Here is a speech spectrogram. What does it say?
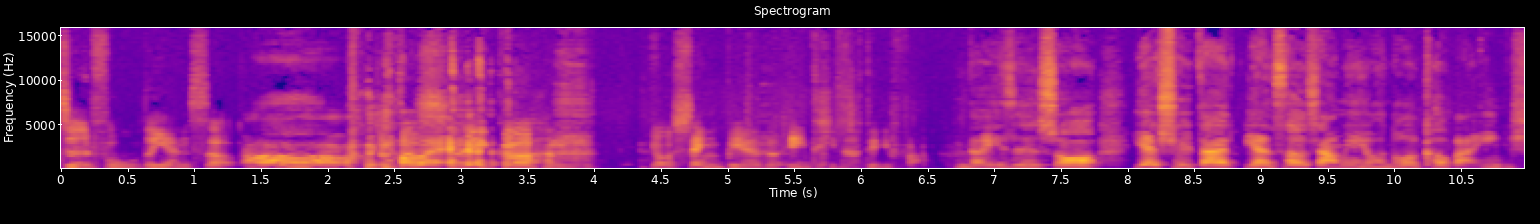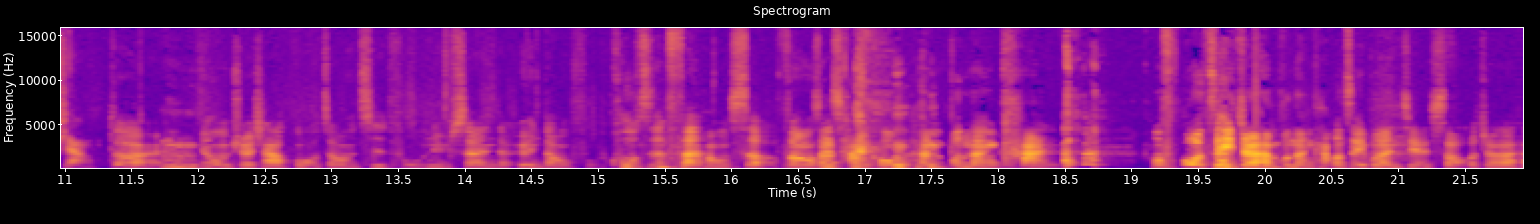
制服的颜色，哦，就有这哎、是一个很有性别的议题的地方。你的意思是说，也许在颜色上面有很多的刻板印象。对，嗯因为我们学校国中的制服，女生的运动服裤子是粉红色，粉红色长裤很不能看，我我自己觉得很不能看，我自己不能接受，我觉得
